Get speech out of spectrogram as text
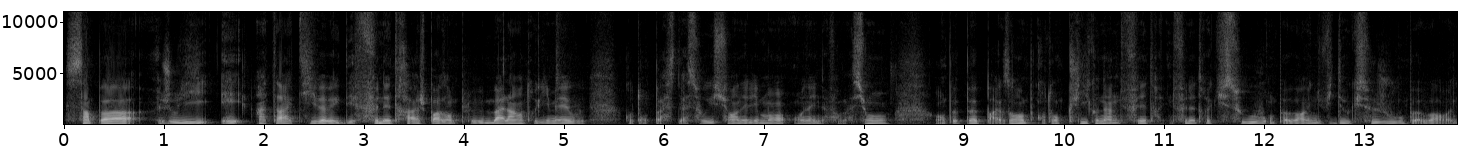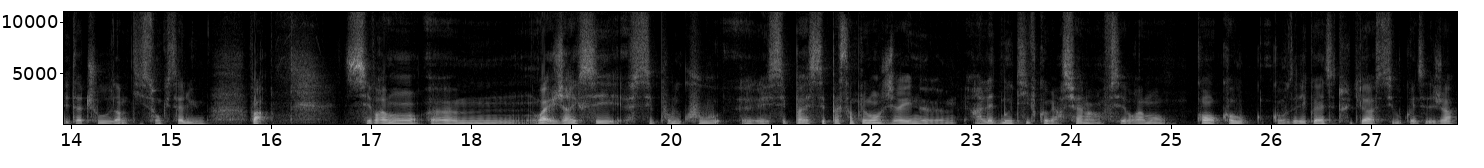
sympa, joli et interactive avec des fenêtrages, par exemple malin entre guillemets, où quand on passe la souris sur un élément, on a une information. En pop-up par exemple, quand on clique, on a une fenêtre, une fenêtre qui s'ouvre, on peut avoir une vidéo qui se joue, on peut avoir des tas de choses, un petit son qui s'allume. Enfin, c'est vraiment, euh, ouais, je dirais que c'est, pour le coup, euh, et c'est pas, pas simplement, je dirais, une, un leitmotiv commercial. Hein. c'est vraiment quand, quand vous allez connaître cet outil-là, si vous connaissez déjà,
